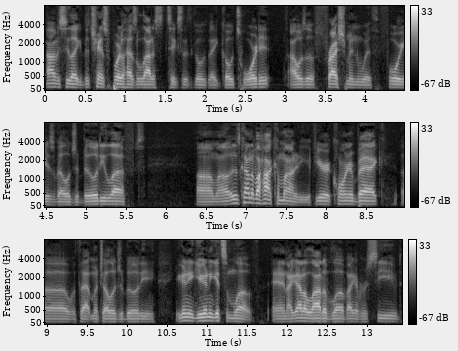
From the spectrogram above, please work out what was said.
obviously like the transfer portal has a lot of statistics that go that go toward it. I was a freshman with four years of eligibility left. Um, it was kind of a hot commodity. If you're a cornerback uh, with that much eligibility, you're gonna you're gonna get some love, and I got a lot of love. I received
